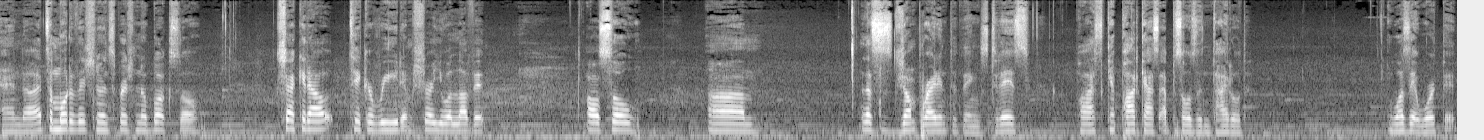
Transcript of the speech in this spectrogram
and uh, it's a motivational, inspirational book. So check it out, take a read. I'm sure you will love it. Also, um, let's just jump right into things. Today's podcast episode is entitled was it worth it?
